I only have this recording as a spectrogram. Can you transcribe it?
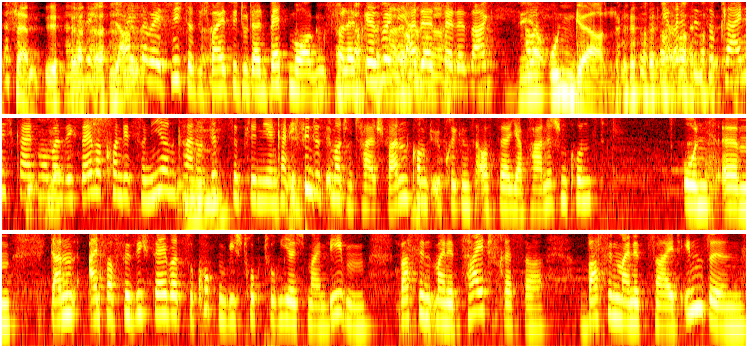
Sam. Ja. Also, ja. heißt aber jetzt nicht, dass ich weiß, wie du dein Bett morgens verlässt. Das möchte ich an der Stelle sagen. Sehr aber, ungern. Ja, aber das sind so Kleinigkeiten, wo man sich selber konditionieren kann mhm. und disziplinieren kann. Ich finde es immer total spannend, kommt übrigens aus der japanischen Kunst. Und ähm, dann einfach für sich selber zu gucken, wie strukturiere ich mein Leben? Was sind meine Zeitfresser? Was sind meine Zeitinseln?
